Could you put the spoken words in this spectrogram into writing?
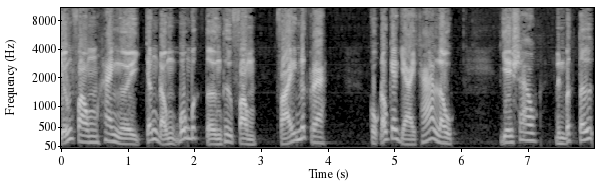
Dưỡng phòng hai người chấn động bốn bức tường thư phòng phải nứt ra. Cuộc đấu kéo dài khá lâu về sau đinh bất tứ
